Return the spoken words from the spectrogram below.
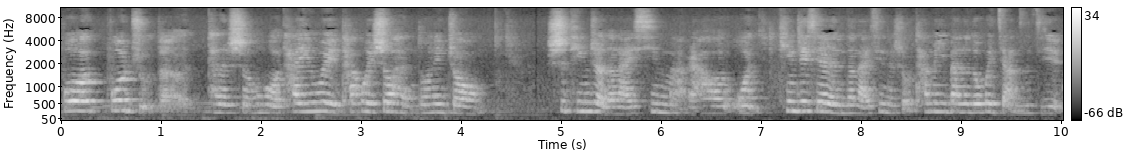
播播主的他的生活，他因为他会收很多那种试听者的来信嘛，然后我听这些人的来信的时候，他们一般的都会讲自己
